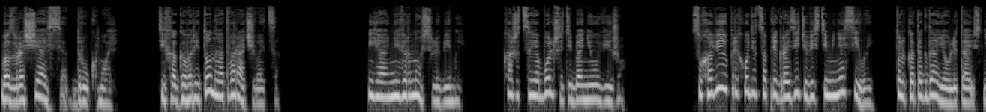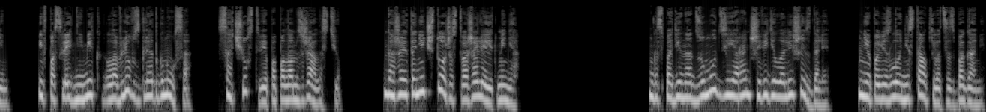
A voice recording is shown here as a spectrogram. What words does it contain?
«Возвращайся, друг мой», — тихо говорит он и отворачивается. «Я не вернусь, любимый. Кажется, я больше тебя не увижу. Суховею приходится пригрозить увести меня силой, только тогда я улетаю с ним. И в последний миг ловлю взгляд гнуса, сочувствие пополам с жалостью. Даже это ничтожество жалеет меня. Господина Дзумудзи я раньше видела лишь издали. Мне повезло не сталкиваться с богами.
